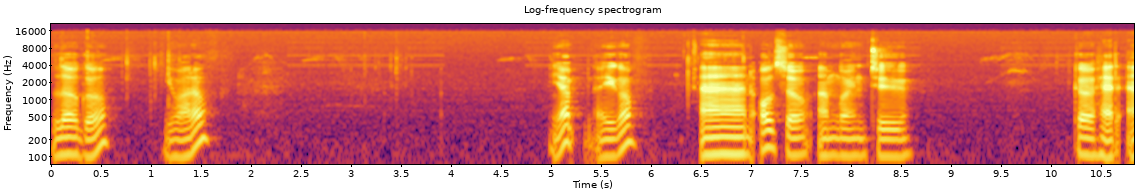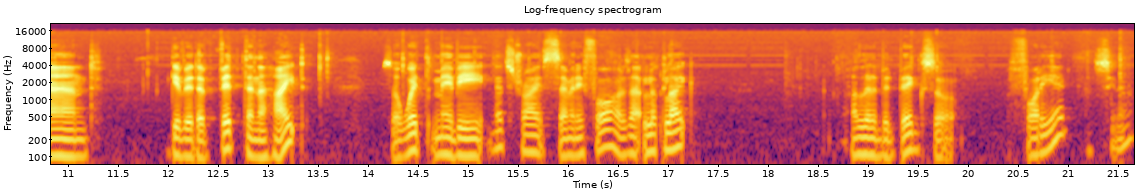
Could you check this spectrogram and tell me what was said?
logo URL yep there you go. And also I'm going to go ahead and give it a width and a height. So width maybe let's try 74 how does that look like? A little bit big so 48 let's see that.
